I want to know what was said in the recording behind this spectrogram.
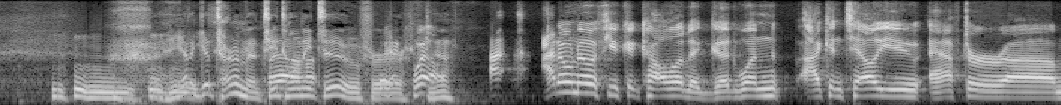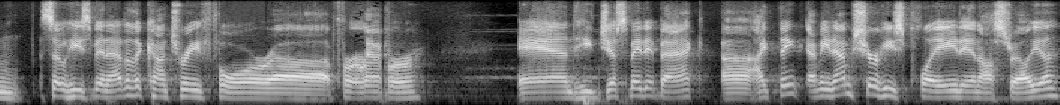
he had a good tournament. T twenty two for. well, yeah. I, I don't know if you could call it a good one. I can tell you after. Um, so he's been out of the country for uh, forever, and he just made it back. Uh, I think. I mean, I'm sure he's played in Australia,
